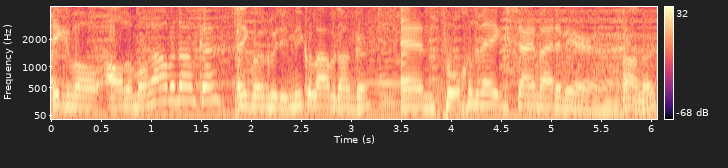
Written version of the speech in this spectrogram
Ik wil Aldo Moraal bedanken. En ik wil Rudy Nicola bedanken. En volgende week zijn wij er weer. Ah, leuk.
